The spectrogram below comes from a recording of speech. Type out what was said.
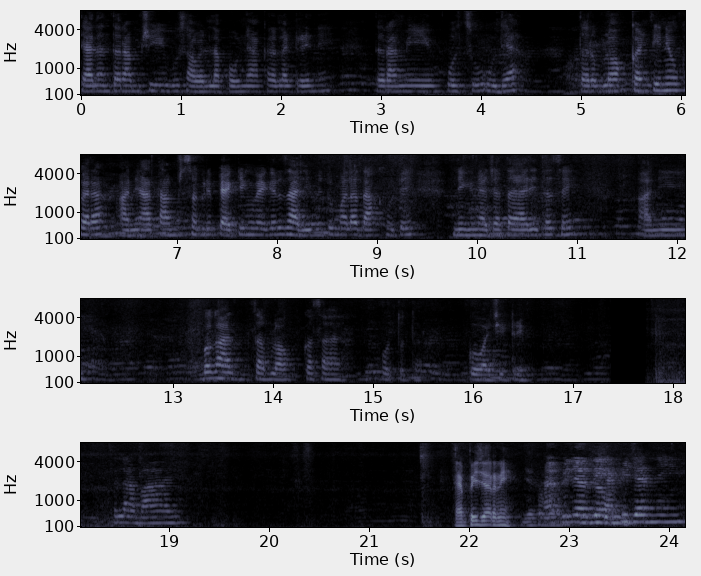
त्यानंतर आमची भुसावळला पावणे अकराला ट्रेन आहे. तर आम्ही पोचू उद्या. तर ब्लॉग कंटिन्यू करा आणि आता आमची सगळी पॅकिंग वगैरे झाली मी तुम्हाला दाखवते. निघण्याच्या तयारीतच आहे. आणि बघा आजचा ब्लॉग कसा होतो तर गोवाची ट्रिप चला bye happy journey happy journey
